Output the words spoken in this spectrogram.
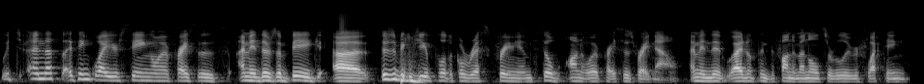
Which and that's I think why you're seeing oil prices. I mean, there's a big uh, there's a big geopolitical risk premium still on oil prices right now. I mean, the, I don't think the fundamentals are really reflecting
